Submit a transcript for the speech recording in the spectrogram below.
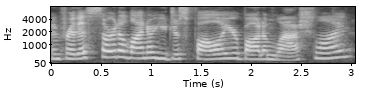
And for this sort of liner, you just follow your bottom lash line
